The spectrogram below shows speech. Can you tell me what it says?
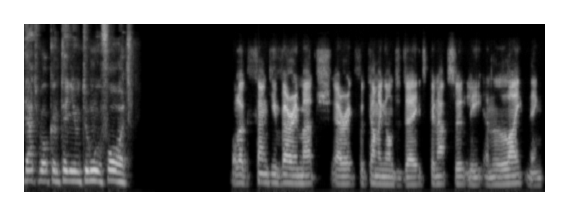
that will continue to move forward. Well, look, thank you very much, Erik, for coming on today. It's been absolutely enlightening.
